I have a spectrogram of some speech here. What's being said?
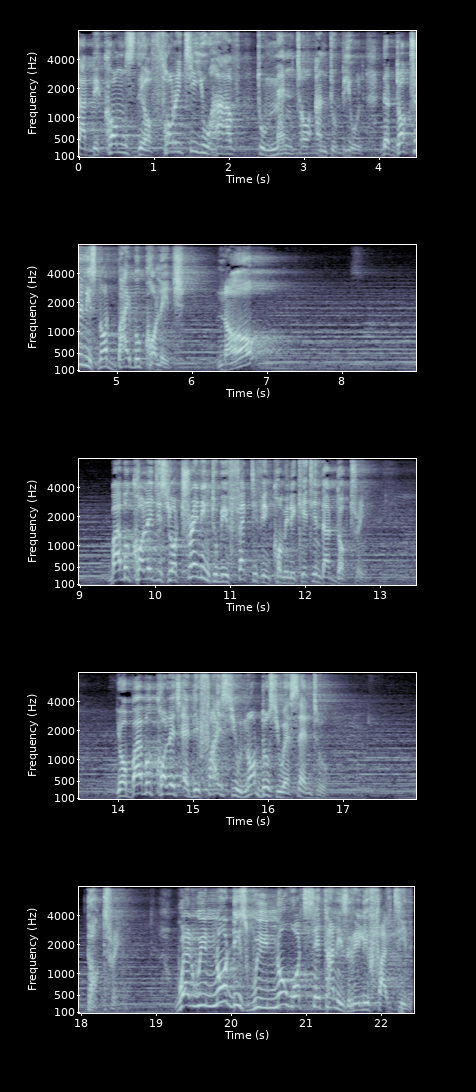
that becomes the authority you have to mentor and to build? The doctrine is not Bible college. No. Bible college is your training to be effective in communicating that doctrine. Your Bible college edifies you, not those you were sent to. Doctrine. When we know this, we know what Satan is really fighting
